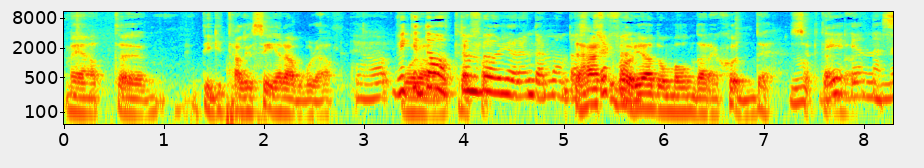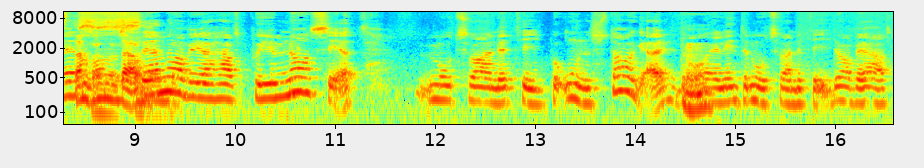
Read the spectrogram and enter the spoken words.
med att eh, digitalisera våra... Ja, vilket Våra datum träffar. börjar den där Det här måndagsträffen? ska börja då måndag den 7 Mm, Det september. är nästa Men måndag. sen har vi ju haft på gymnasiet motsvarande tid på onsdagar. Då, Mm. Eller inte motsvarande tid. Då har vi haft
